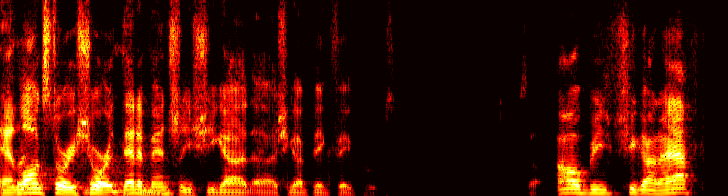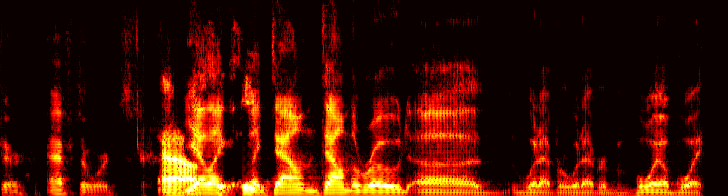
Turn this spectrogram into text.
and long story short, then eventually she got uh, she got big fake boobs. So Oh, be she got after afterwards. Ow. yeah, like like down down the road, uh, whatever, whatever. But boy, oh boy,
